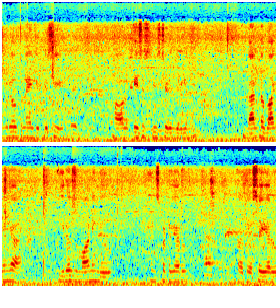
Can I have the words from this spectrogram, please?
గురి అవుతున్నాయని చెప్పేసి మా వాళ్ళు కేసెస్ రిజిస్టర్ చేయడం జరిగింది. దాంట్లో భాగంగా ఈరోజు మార్నింగ్ ఇన్స్పెక్టర్ గారు తర్వాత ఎస్ఐ గారు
